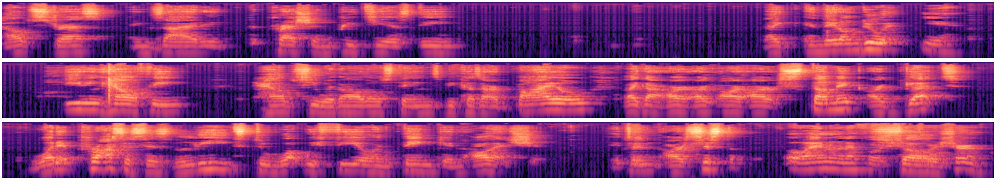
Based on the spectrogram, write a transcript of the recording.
helps stress, anxiety, depression, PTSD. Like, and they don't do it. Yeah. Eating healthy helps you with all those things because our bio, like our, our, our, our stomach, our gut, what it processes leads to what we feel and think and all that shit. It's in our system. Oh, I know that for, sure. So- for sure.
